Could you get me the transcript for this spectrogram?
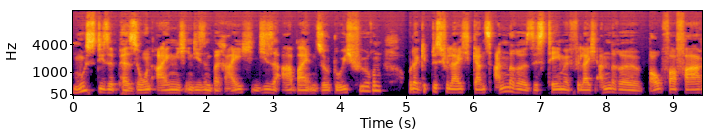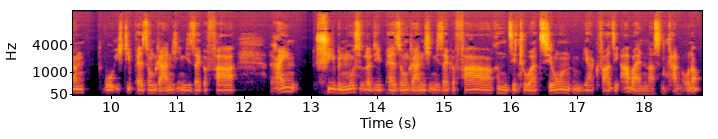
muss diese Person eigentlich in diesem Bereich diese Arbeiten so durchführen oder gibt es vielleicht ganz andere Systeme, vielleicht andere Bauverfahren, wo ich die Person gar nicht in dieser Gefahr reinschieben muss oder die Person gar nicht in dieser Gefahrensituation ja quasi arbeiten lassen kann, oder?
